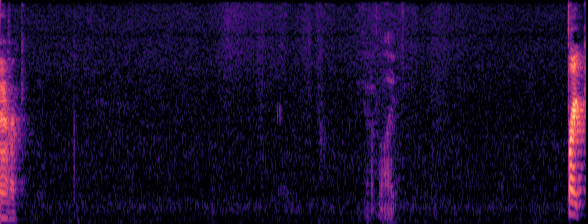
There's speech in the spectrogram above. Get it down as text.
Maverick. Light. Break.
